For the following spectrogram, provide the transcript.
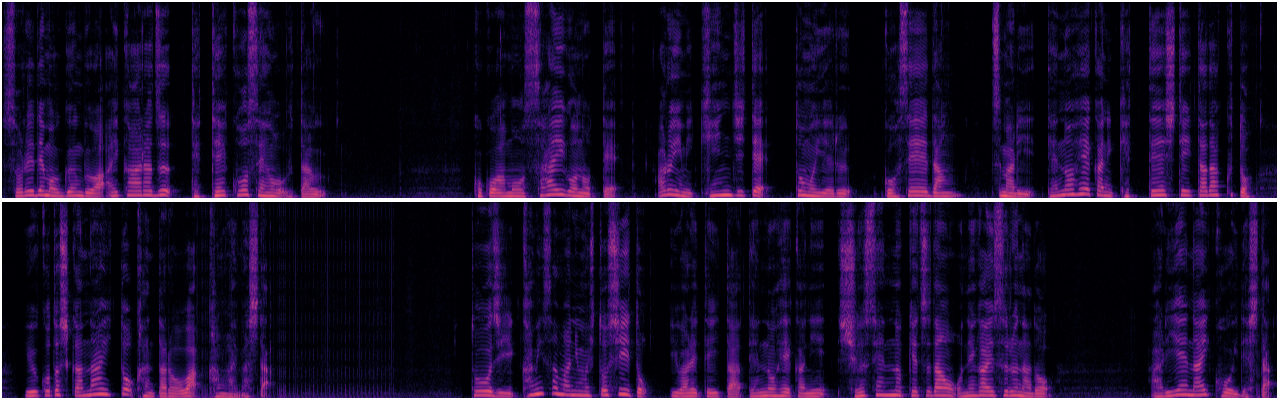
それでも軍部は相変わらず徹底抗戦を謳うここはもう最後の手ある意味禁じ手ともいえるご聖断つまり天皇陛下に決定していただくということしかないと勘太郎は考えました。当時神様にも等しいと言われていた天皇陛下に終戦の決断をお願いするなどありえない行為でした。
